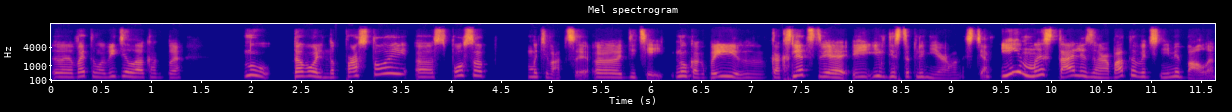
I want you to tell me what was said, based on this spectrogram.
э, в этом увидела как бы ну, довольно простой э, способ мотивации э, детей, ну, как бы и э, как следствие и их дисциплинированности. И мы стали зарабатывать с ними баллы.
